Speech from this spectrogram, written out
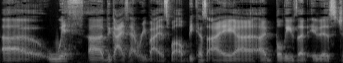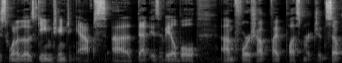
uh, with uh, the guys at Rebuy as well, because I uh, I believe that it is just one of those game changing apps uh, that is available um, for Shopify Plus merchants. So,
